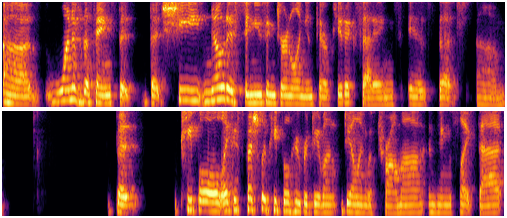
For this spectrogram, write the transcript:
uh, one of the things that that she noticed in using journaling in therapeutic settings is that um, that people, like especially people who were dealing dealing with trauma and things like that,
